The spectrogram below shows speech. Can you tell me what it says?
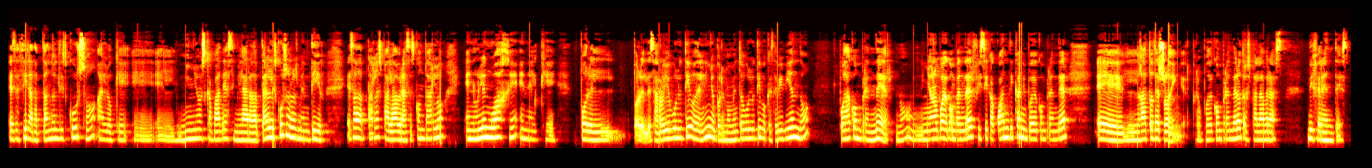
Es decir, adaptando el discurso a lo que el niño es capaz de asimilar. Adaptar el discurso no es mentir, es adaptar las palabras, es contarlo en un lenguaje en el que por el, por el desarrollo evolutivo del niño, por el momento evolutivo que esté viviendo, pueda comprender, ¿no? El niño no puede comprender física cuántica ni puede comprender eh, el gato de Schrödinger, pero puede comprender otras palabras diferentes.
